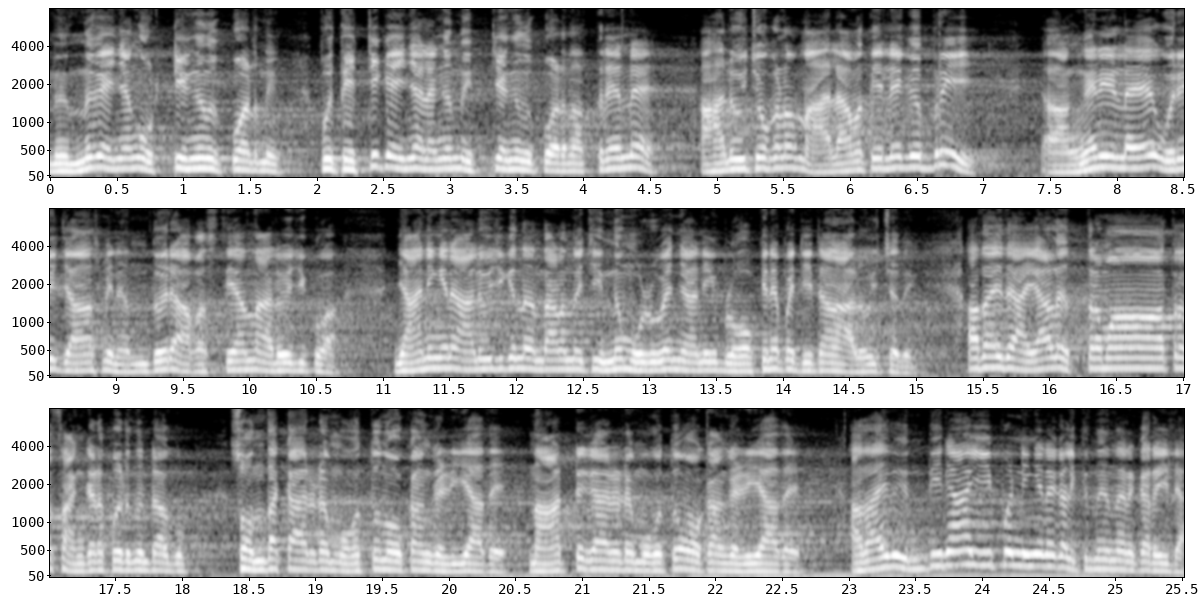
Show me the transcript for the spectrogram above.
നിന്ന് കഴിഞ്ഞാൽ അങ്ങ് ഒട്ടി അങ്ങ് നിൽക്കുവാടുന്ന് ഇപ്പോൾ തെറ്റിക്കഴിഞ്ഞാൽ അങ്ങ് നിറ്റി അങ്ങ് നിൽക്കുവാടുന്ന് അത്ര തന്നെ. ആലോചിച്ച് നോക്കണം. നാലാമത്തെ അല്ലേ ഗബ്രി? അങ്ങനെയുള്ള ഒരു ജാസ്മിൻ എന്തൊരു അവസ്ഥയാണെന്ന് ആലോചിക്കുക. ഞാനിങ്ങനെ ആലോചിക്കുന്നത് എന്താണെന്ന് വെച്ചാൽ ഇന്ന് മുഴുവൻ ഞാൻ ഈ ബ്ലോക്കിനെ പറ്റിയിട്ടാണ് ആലോചിച്ചത്. അതായത് അയാൾ എത്രമാത്രം സങ്കടപ്പെടുന്നുണ്ടാകും. സ്വന്തക്കാരുടെ മുഖത്ത് നോക്കാൻ കഴിയാതെ നാട്ടുകാരുടെ മുഖത്ത് നോക്കാൻ കഴിയാതെ അതായത് എന്തിനാ ഈ പെണ്ണിങ്ങനെ കളിക്കുന്നതെന്ന് എനിക്കറിയില്ല.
